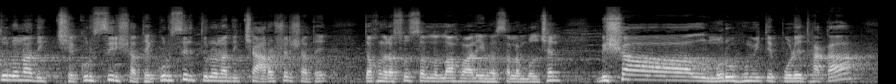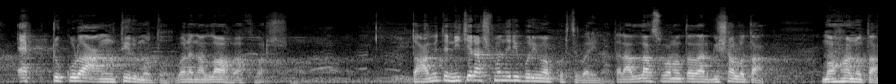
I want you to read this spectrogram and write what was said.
তুলনা দিচ্ছে কুরসির সাথে, কুরসির তুলনা দিচ্ছে আরসের সাথে তখন রাসুল সাল্লাহ আলী আসাল্লাম বলছেন, বিশাল মরুভূমিতে পড়ে থাকা এক টুকরো আংটির মতো। বলেন, আল্লাহ আকবর। তো আমি তো নিচের আসমানেরই পরিমাপ করতে পারি না। তাহলে আল্লাহ সুবাহতা তার বিশালতা, মহানতা,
